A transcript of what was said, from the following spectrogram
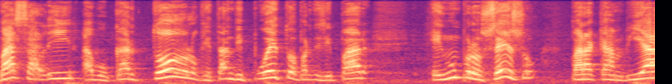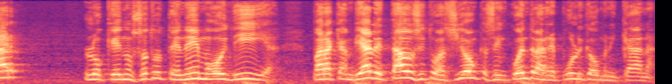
va a salir a buscar todos los que están dispuestos a participar en un proceso para cambiar lo que nosotros tenemos hoy día, para cambiar el estado de situación que se encuentra la República Dominicana.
